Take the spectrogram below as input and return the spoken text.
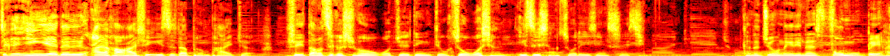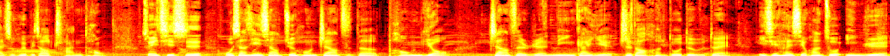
这个音乐的那个爱好还是一直在澎湃着。所以到这个时候，我决定就做我想一直想做的一件事情。可能俊宏那个年代父母辈还是会比较传统，所以其实我相信像俊宏这样子的朋友，这样子的人，你应该也知道很多，对不对？以前很喜欢做音乐，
